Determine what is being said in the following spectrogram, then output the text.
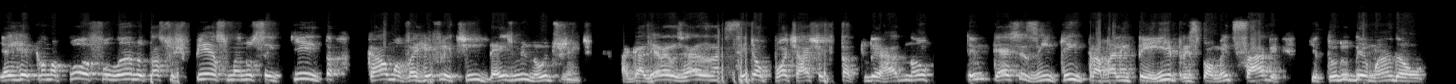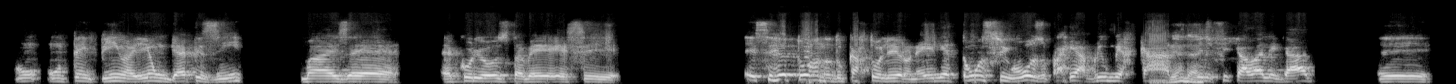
e aí reclama, pô, fulano tá suspenso, mas não sei o que. Então, calma, vai refletir em 10 minutos, gente. A galera já sede ao pote, acha que tá tudo errado, não. Tem um testezinho. Quem trabalha em TI, principalmente, sabe que tudo demanda um, um, um tempinho aí, um gapzinho, mas é, é curioso também esse, esse retorno do cartoleiro, né? Ele é tão ansioso para reabrir o mercado, ele fica lá ligado. E,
